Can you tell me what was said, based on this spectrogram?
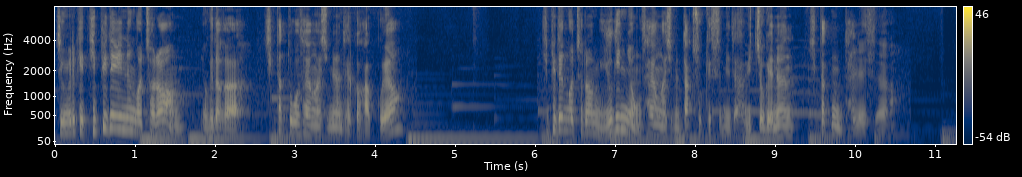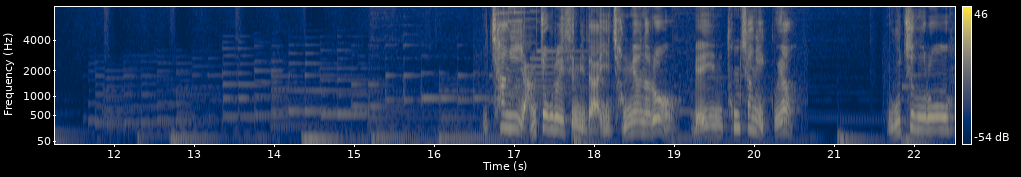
지금 이렇게 DP 되어 있는 것처럼 여기다가 식탁 두고 사용하시면 될 것 같고요. DP 된 것처럼 6인용 사용하시면 딱 좋겠습니다. 위쪽에는 식탁등도 달려 있어요. 이 창이 양쪽으로 있습니다. 이 정면으로 메인 통창이 있고요. 우측으로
